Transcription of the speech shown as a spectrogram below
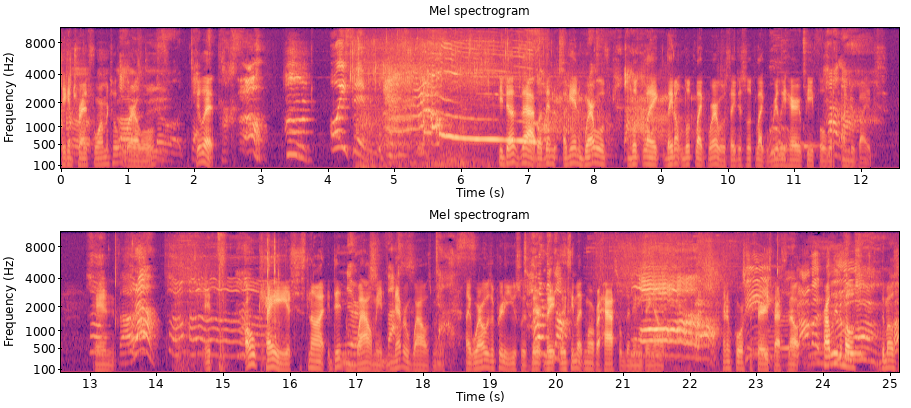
He can transform into a oh, werewolf. Do it. He does that, but then again, werewolves look like they don't look like werewolves. They just look like really hairy people with underbites and it's okay. It's just not. It didn't wow me. It never wows me. Like werewolves are pretty useless. They're, they they seem like more of a hassle than anything else. And of course, the fairies passing out. Probably the most the most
